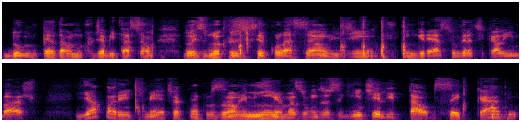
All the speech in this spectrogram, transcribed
Do, perdão, núcleo de habitação, dois núcleos de circulação e de ingresso vertical embaixo, e aparentemente a conclusão é minha, mas vamos dizer o seguinte: ele está obcecado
